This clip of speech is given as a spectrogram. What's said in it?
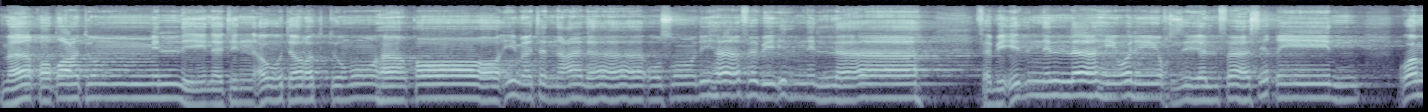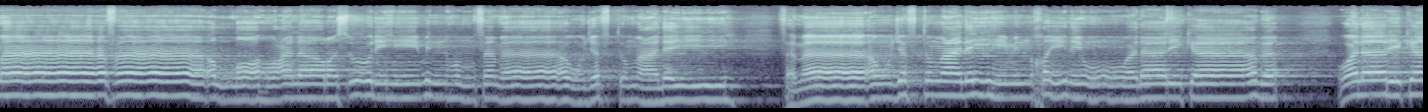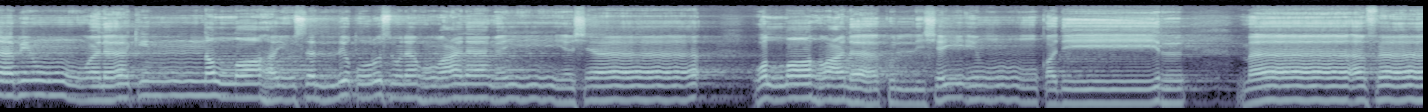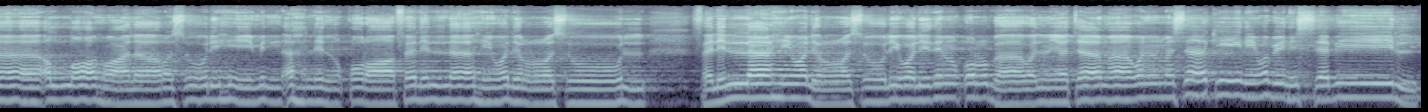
ما قطعتم من لينة أو تركتموها قائمة على أصولها فبإذن الله فبإذن الله وليخزي الفاسقين. وما أفاء الله على رسوله منهم فما أوجفتم عليه فما أوجفتم عليه من خيل ولا ركاب. ولا ركاب ولكن الله يسلط رسله على من يشاء والله على كل شيء قدير. ما أفاء الله على رسوله من أهل القرى فلله وللرسول فلله وللرسول ولذي القربى واليتامى والمساكين وابن السبيل.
